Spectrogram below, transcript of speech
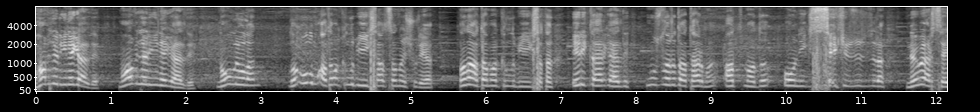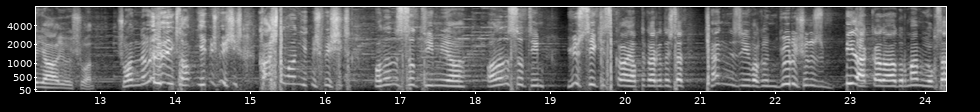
Maviler yine geldi. Maviler yine geldi. Ne oluyor lan? Lan oğlum adam akıllı bir X atsana şuraya. Bana adam akıllı bir X atar. Erikler geldi. Muzları da atar mı? Atmadı. 10x 800 lira. Ne verse yağıyor şu an. Şu an ne 50x al 75x. Kaçtı lan 75x. Ananı satayım ya. Ananı satayım. 108k yaptık arkadaşlar. Kendinize iyi bakın. Görüşürüz. Bir dakika daha durmam yoksa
